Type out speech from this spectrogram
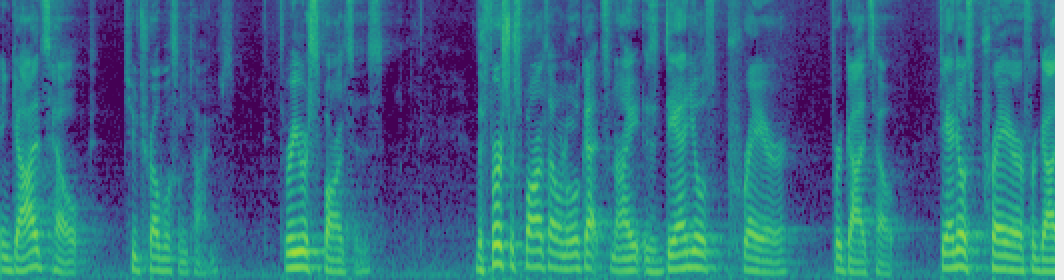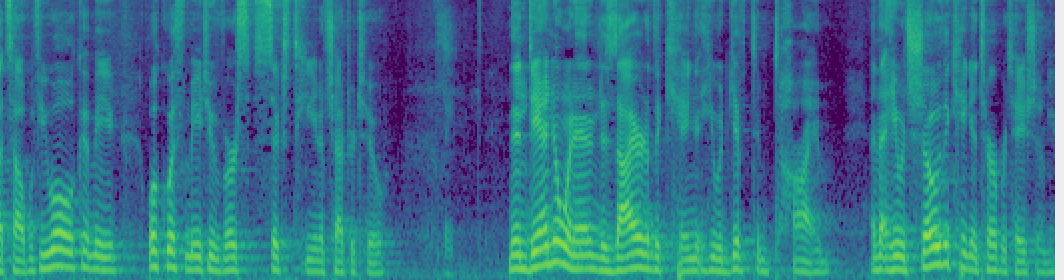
and God's help to troublesome times. Three responses. The first response I want to look at tonight is Daniel's prayer for God's help. Daniel's prayer for God's help. If you will look at me look with me to verse 16 of chapter 2. Then Daniel went in and desired of the king that he would give him time, and that he would show the king interpretation.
